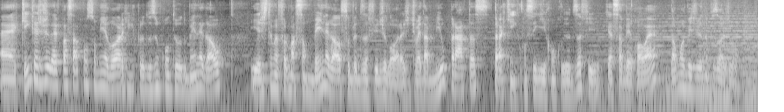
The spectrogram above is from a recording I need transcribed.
é, quem que a gente deve passar a consumir agora, quem que produz um conteúdo bem legal. E a gente tem uma informação bem legal sobre o desafio de lore. A gente vai dar mil pratas para quem conseguir concluir o desafio. Quer saber qual é? Dá uma vídeo no episódio lá.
